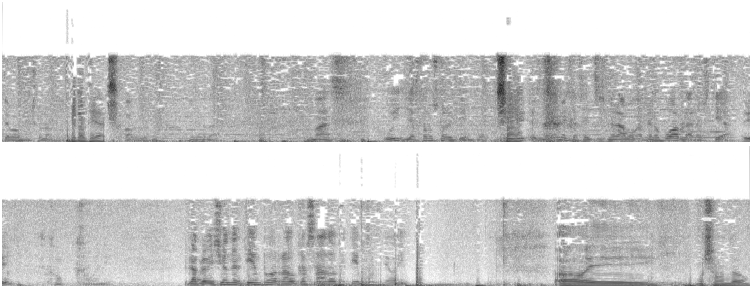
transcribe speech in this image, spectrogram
te va mucho la mano. Gracias. Pablo, de verdad. Más. Uy, ya estamos con el tiempo. Sí. No me metas el chisme en la boca, que no puedo hablar, hostia. ¿Sí? La previsión del tiempo, Raúl Casado, ¿qué tiempo hace hoy? Hoy, un segundo.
